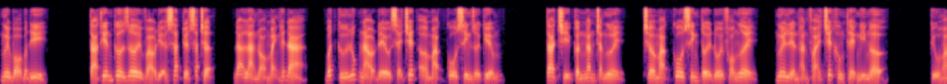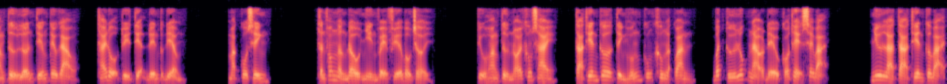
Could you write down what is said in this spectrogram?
ngươi bỏ bớt đi. Tả thiên cơ rơi vào địa sát tuyệt sát trận, đã là nỏ mạnh hết đà, bất cứ lúc nào đều sẽ chết ở mạc cô sinh dưới kiếm. Ta chỉ cần ngăn chặn ngươi, chờ mạc cô sinh tới đối phó ngươi, ngươi liền hẳn phải chết không thể nghi ngờ. Cựu hoàng tử lớn tiếng kêu gào, thái độ tùy tiện đến cực điểm. Mặc cô sinh. Thần Phong ngẩng đầu nhìn về phía bầu trời. Cựu hoàng tử nói không sai, tả thiên cơ tình huống cũng không lạc quan, bất cứ lúc nào đều có thể sẽ bại. Như là tả thiên cơ bại,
